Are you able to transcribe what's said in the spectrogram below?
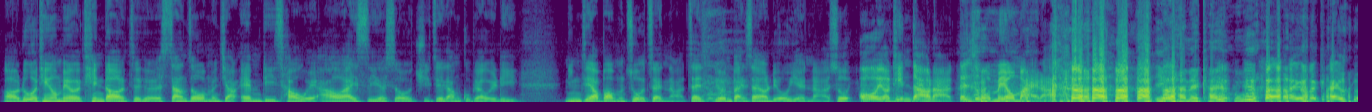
啊，如果听众朋友听到这个上周我们讲 AMD 超维 ROIC 的时候，举这档股票为例。您这要帮我们作证啊，在留言板上要留言呐、啊，说哦，有听到啦，但是我没有买啦，因为还没开户、啊，因为开户。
